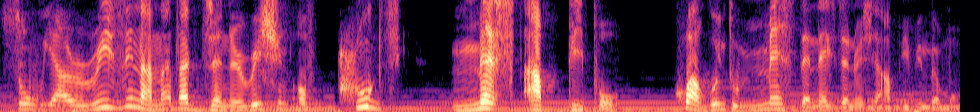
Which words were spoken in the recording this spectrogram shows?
So we are raising another generation of crooked, messed up people who are going to mess the next generation up even more.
